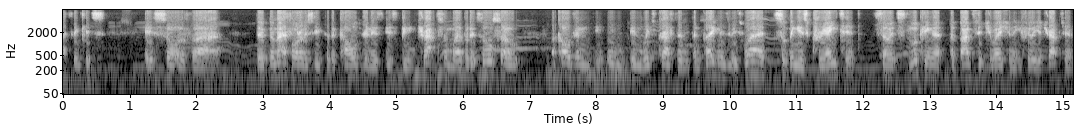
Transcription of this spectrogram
I think it's it's sort of." Uh, the, the metaphor obviously for the cauldron is, is being trapped somewhere, but it's also a cauldron in, in witchcraft and, and paganism. It's where something is created. So it's looking at a bad situation that you feel you're trapped in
